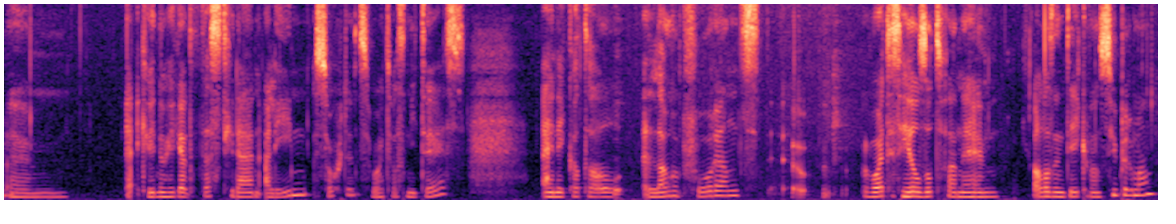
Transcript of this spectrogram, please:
Ehm, ja, ik weet nog, ik heb de test gedaan alleen, s ochtends, Wout was niet thuis. En ik had al lang op voorhand... eh, Wout is heel zot van eh, alles in teken van Superman.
